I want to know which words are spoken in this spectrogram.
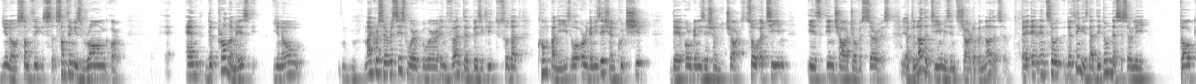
you know something something is wrong, or and the problem is, you know, microservices were were invented basically so that companies or organization could ship the organizational chart. So a team is in charge of a service, Yeah. but another team is in charge of another service. And, and, so the thing is that they don't necessarily talk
